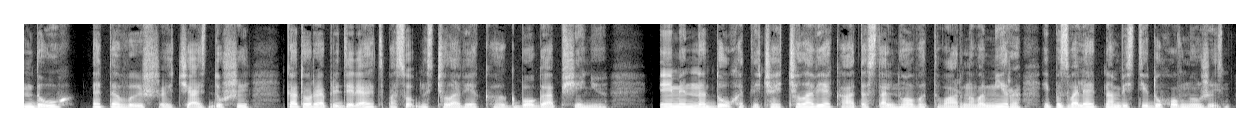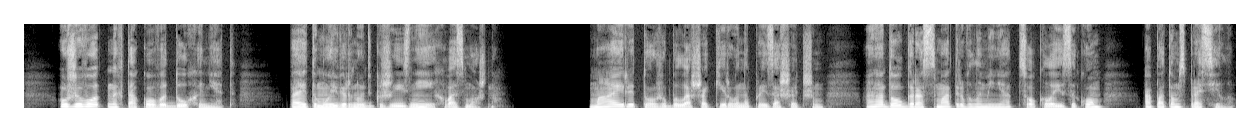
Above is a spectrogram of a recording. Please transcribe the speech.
Дух — это высшая часть души, которая определяет способность человека к богообщению. Именно дух отличает человека от остального тварного мира и позволяет нам вести духовную жизнь. У животных такого духа нет, поэтому и вернуть к жизни их возможно. Майри тоже была шокирована произошедшим — она долго рассматривала меня, цокала языком, а потом спросила.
